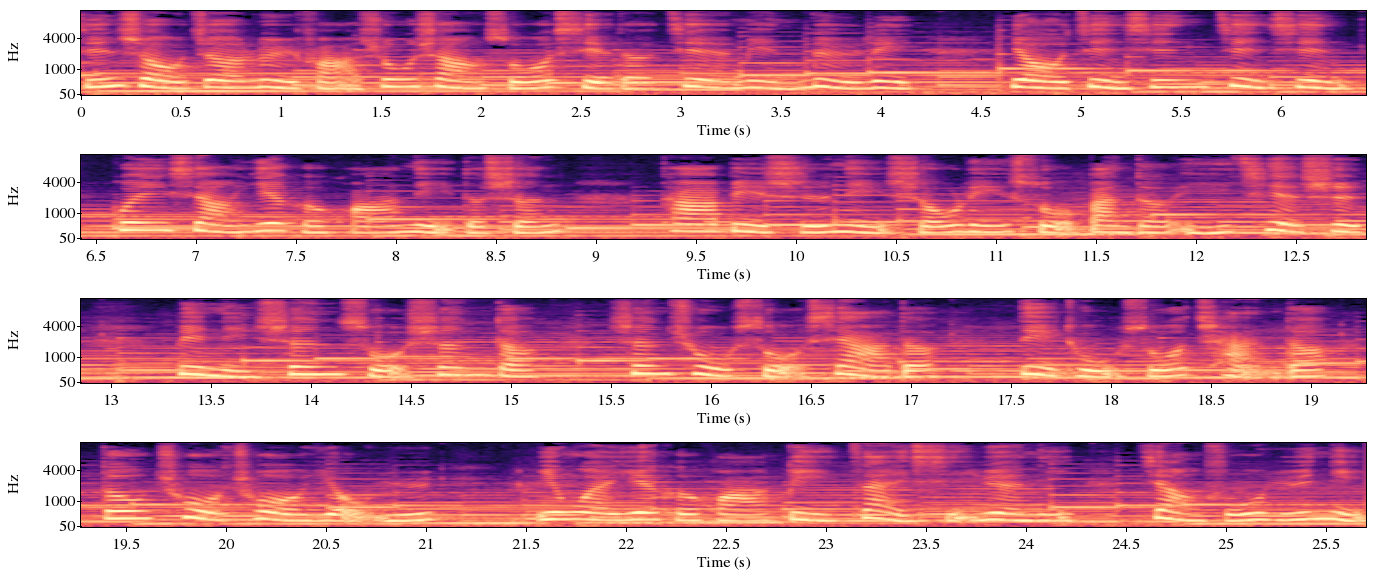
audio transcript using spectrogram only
谨守这律法书上所写的诫命律例，又尽心尽性归向耶和华你的神，他必使你手里所办的一切事，并你身所生的、牲畜所下的、地土所产的，都绰绰有余。因为耶和华必再喜悦你，降福于你。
